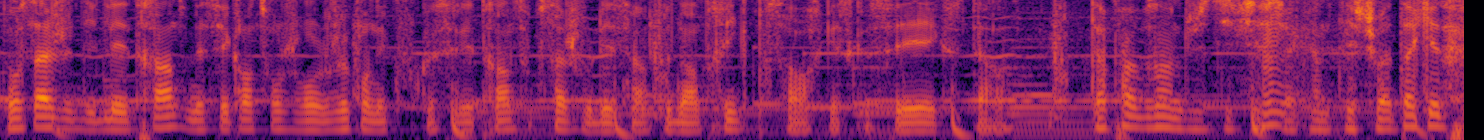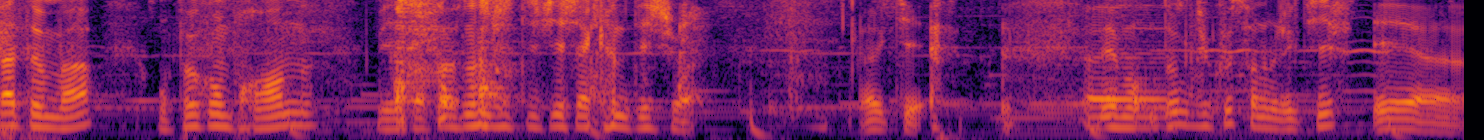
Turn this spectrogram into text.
Pour ça, je dis l'étreinte, mais c'est quand on joue au jeu qu'on découvre que c'est l'étreinte. C'est pour ça que je vous laisse un peu d'intrigue pour savoir qu'est-ce que c'est, etc. T'as pas besoin de justifier chacun de tes choix. T'inquiète pas, Thomas. On peut comprendre, mais t'as pas besoin de justifier chacun de tes choix. Ok. Mais bon, Euh, donc du coup, son objectif est. Euh...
